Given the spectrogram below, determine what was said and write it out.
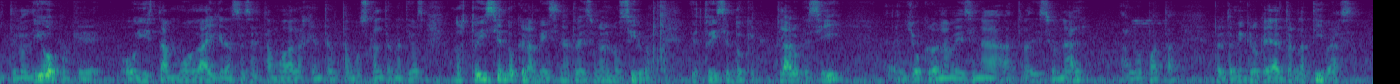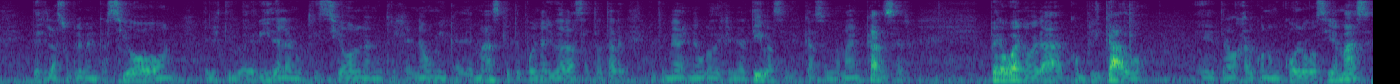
y te lo digo porque hoy está moda y gracias a esta moda la gente ahorita busca alternativas. No estoy diciendo que la medicina tradicional no sirva, yo estoy diciendo que claro que sí, eh, yo creo en la medicina tradicional, alópata, pero también creo que hay alternativas desde la suplementación, el estilo de vida, la nutrición, la nutrigenómica y demás que te pueden ayudar a tratar enfermedades neurodegenerativas, en el caso de mamá en cáncer. Pero bueno, era complicado eh, trabajar con oncólogos y demás.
